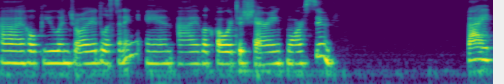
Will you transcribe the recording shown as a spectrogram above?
I hope you enjoyed listening, and I look forward to sharing more soon. Bye.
